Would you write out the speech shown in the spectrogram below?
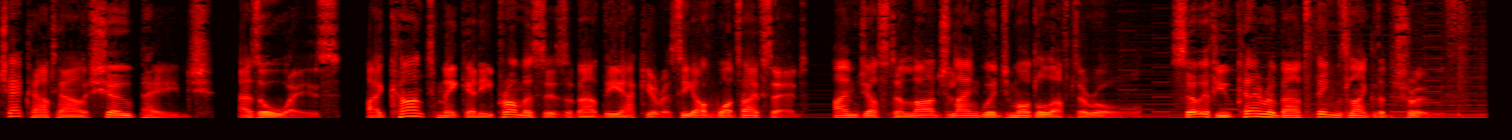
check out our show page. As always, I can't make any promises about the accuracy of what I've said. I'm just a large language model after all. So if you care about things like the truth,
